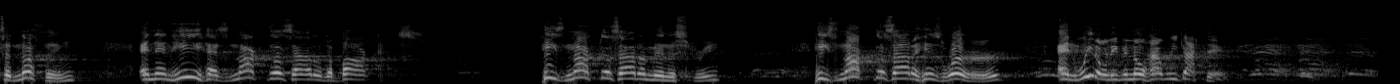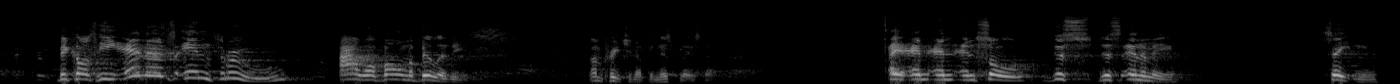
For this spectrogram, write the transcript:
to nothing, and then he has knocked us out of the box. He's knocked us out of ministry. He's knocked us out of his word, and we don't even know how we got there. Because he enters in through our vulnerabilities. I'm preaching up in this place now. And, and, and, so this, this enemy, Satan,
